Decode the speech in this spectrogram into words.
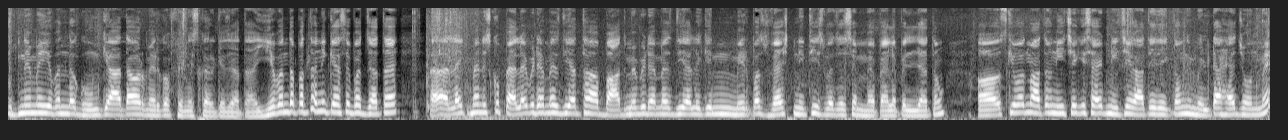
उतने में ये बंदा घूम के आता है और मेरे को फिनिश करके जाता है। ये बंदा पता नहीं कैसे बच जाता है। लाइक मैंने इसको पहले भी डैमेज दिया था, बाद में भी डैमेज दिया, लेकिन मेरे पास वेस्ट नहीं थी, इस वजह से मैं पहले पिल जाता हूँ। उसके बाद मैं आता हूँ नीचे की साइड नीचे आते देखता हूँ कि मिल्टा है जोन में।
